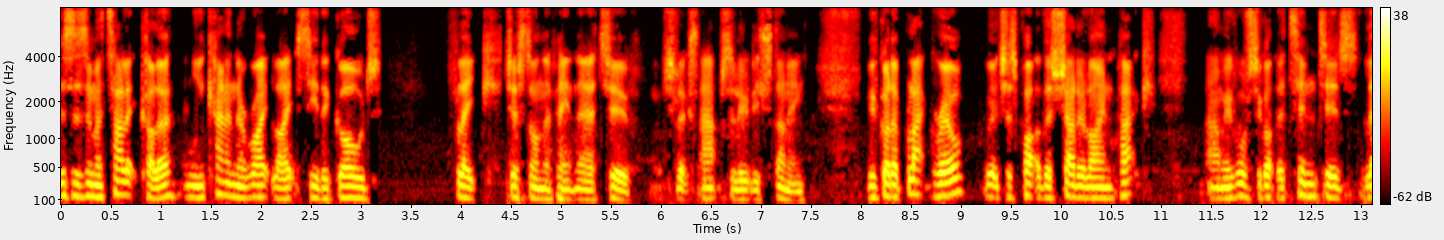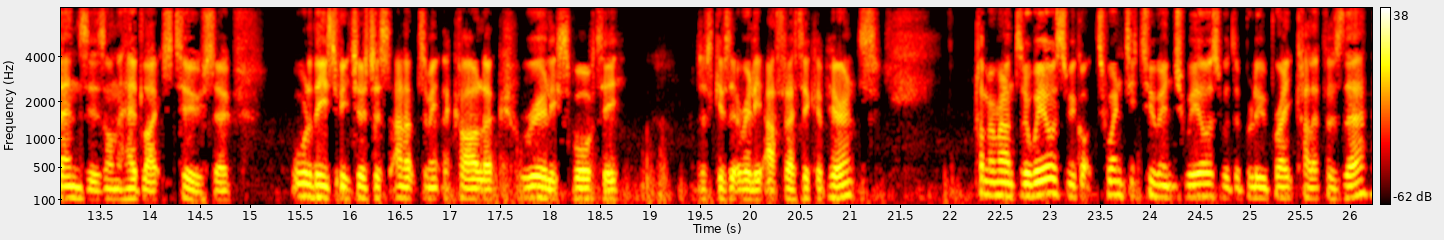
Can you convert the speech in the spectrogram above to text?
This is a metallic colour and you can in the right light see the gold flake just on the paint there too, which looks absolutely stunning. We've got a black grille which is part of the Shadowline pack. And we've also got the tinted lenses on the headlights too. So all of these features just add up to make the car look really sporty. Just gives it a really athletic appearance. Coming around to the wheels, we've got 22 inch wheels with the blue brake calipers there.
